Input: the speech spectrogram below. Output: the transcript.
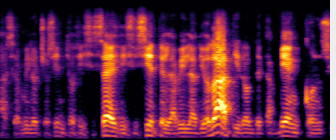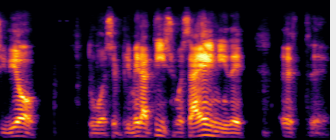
hacia 1816-17 en la Villa Diodati, donde también concibió, tuvo ese primer atisbo, esa énide este,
